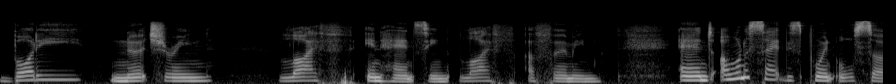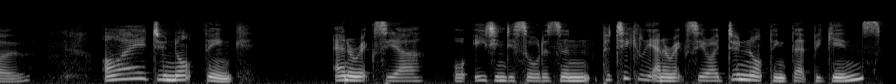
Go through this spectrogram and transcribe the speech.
body nurturing, life enhancing, life affirming. And I want to say at this point also, I do not think anorexia or eating disorders, and particularly anorexia, I do not think that begins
